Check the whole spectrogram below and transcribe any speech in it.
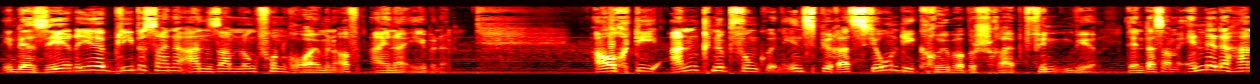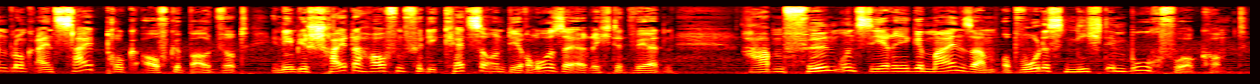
In der Serie blieb es eine Ansammlung von Räumen auf einer Ebene. Auch die Anknüpfung und Inspiration, die Kröber beschreibt, finden wir. Denn dass am Ende der Handlung ein Zeitdruck aufgebaut wird, in dem die Scheiterhaufen für die Ketzer und die Rose errichtet werden, haben Film und Serie gemeinsam, obwohl es nicht im Buch vorkommt.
